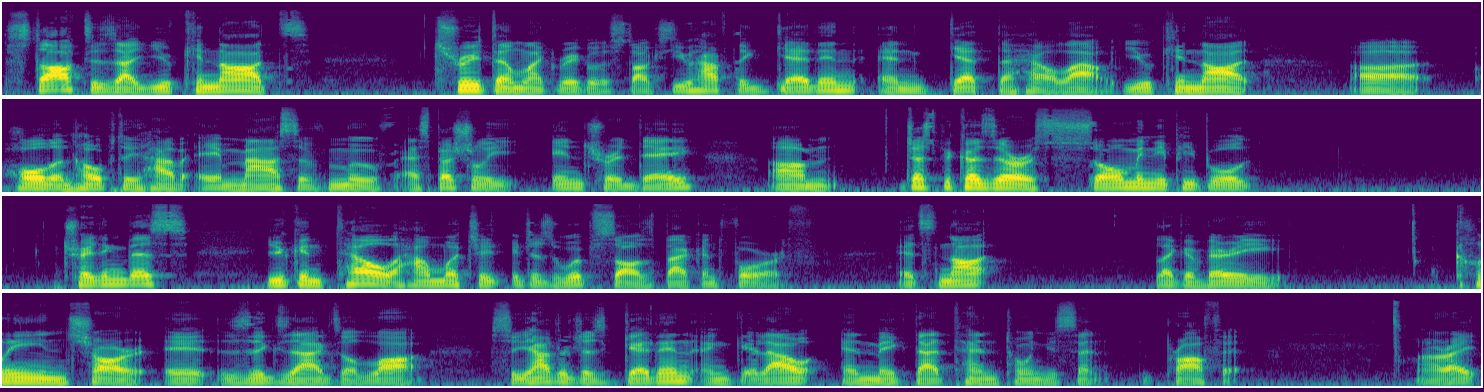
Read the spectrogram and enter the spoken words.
stocks is that you cannot treat them like regular stocks. You have to get in and get the hell out. You cannot uh, hold and hope to have a massive move, especially intraday. Um, just because there are so many people trading this, you can tell how much it, it just whipsaws back and forth. It's not like a very clean chart. It zigzags a lot. So you have to just get in and get out and make that 10, 20 cent profit. All right.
